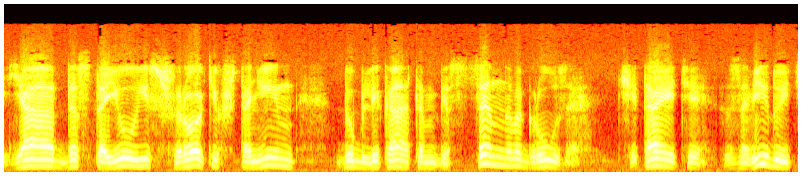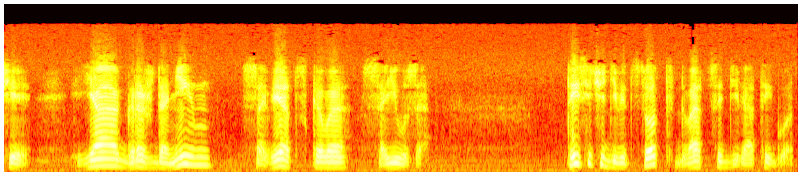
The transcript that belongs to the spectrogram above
я достаю из широких штанин дубликатом бесценного груза. Читайте, завидуйте, я гражданин Советского Союза. 1929 год.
